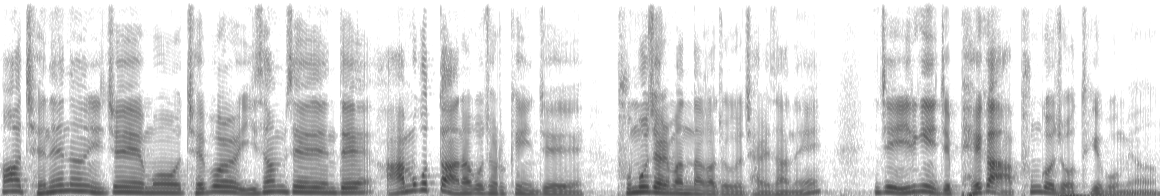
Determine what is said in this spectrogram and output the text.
아 쟤네는 이제 뭐 재벌 2, 3세인데 아무것도 안 하고 저렇게 이제 부모 잘 만나가지고 잘 사네. 이제 이게 이제 배가 아픈 거죠 어떻게 보면.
